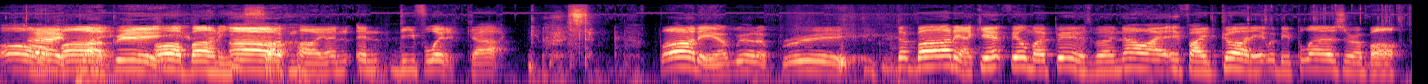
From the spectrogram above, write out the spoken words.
oh, Hey, Bonnie. puppy. Oh, Bonnie, you Oh. suck my and and deflated cock. Bonnie, I'm gonna breathe. The Bonnie, I can't feel my penis, but I know I if I got it, it would be pleasurable.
